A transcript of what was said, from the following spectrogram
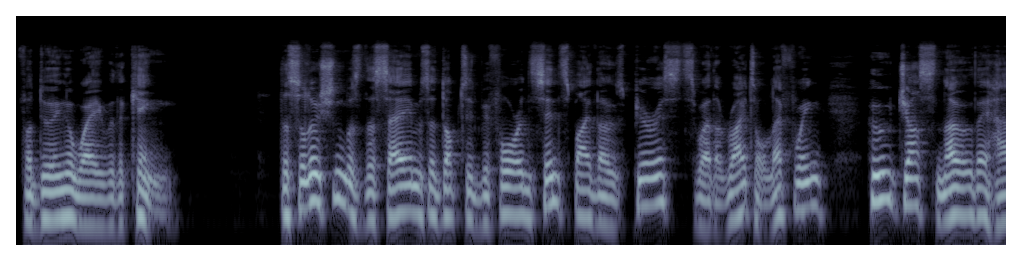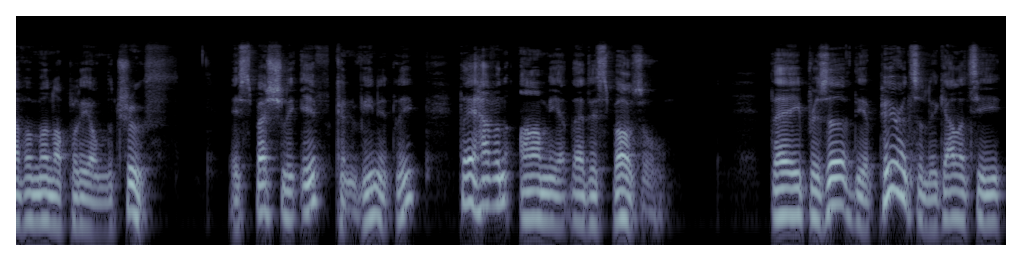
for doing away with the King. The solution was the same as adopted before and since by those purists, whether right or left wing, who just know they have a monopoly on the truth, especially if, conveniently, they have an army at their disposal. They preserve the appearance of legality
